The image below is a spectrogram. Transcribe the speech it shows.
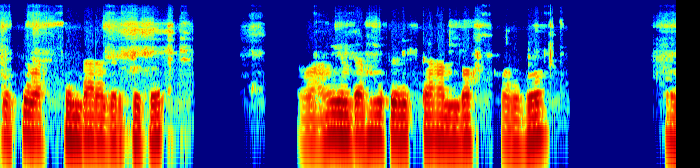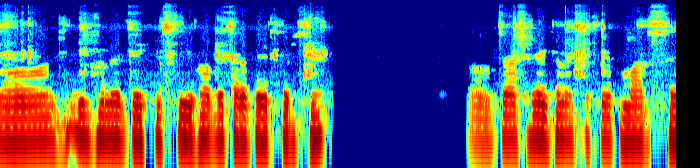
দেখতে পাচ্ছেন দারাজের প্যাকেট তো আমি কিন্তু এখন প্যাকেটটা আনবক্স করব। তো এখানে দেখি কীভাবে তারা প্যাকেট করছে। তো জাস্ট এখানে প্যাকেট মারছে।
